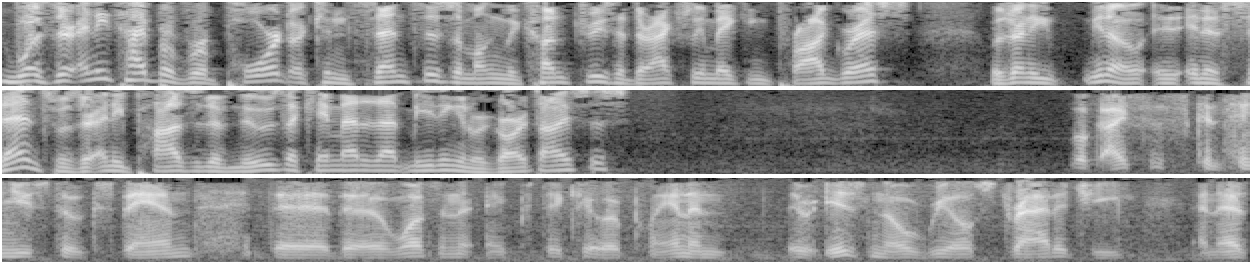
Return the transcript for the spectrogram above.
was there any type of report or consensus among the countries that they're actually making progress? Was there any, you know, in, a sense, was there any positive news that came out of that meeting in regard to ISIS? Look, ISIS continues to expand. There, there wasn't a particular plan, and there is no real strategy and as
